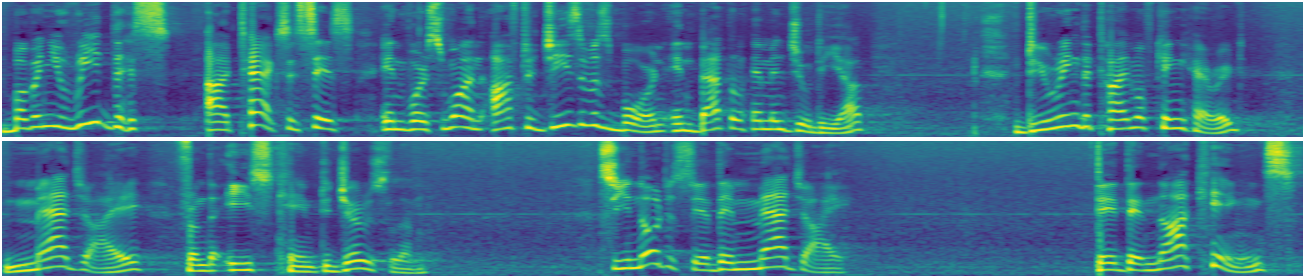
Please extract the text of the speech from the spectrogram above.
But when you read this uh, text, it says in verse 1 After Jesus was born in Bethlehem in Judea, during the time of King Herod, Magi from the east came to Jerusalem. So you notice here, they're Magi. They, they're not kings.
